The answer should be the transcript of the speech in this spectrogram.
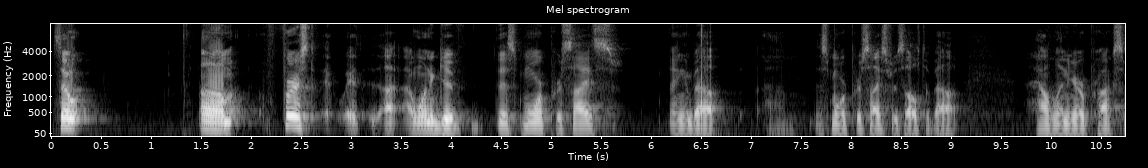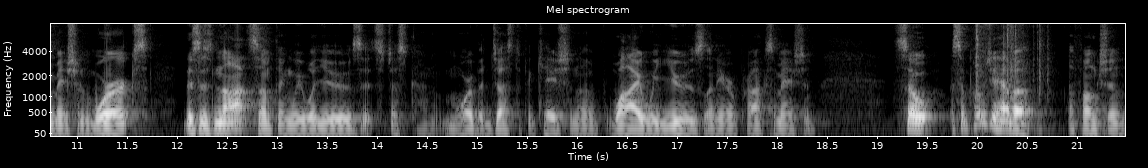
So um, first, it, I, I want to give this more precise thing about um, this more precise result about how linear approximation works. This is not something we will use. It's just kind of more of a justification of why we use linear approximation. So suppose you have a, a function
